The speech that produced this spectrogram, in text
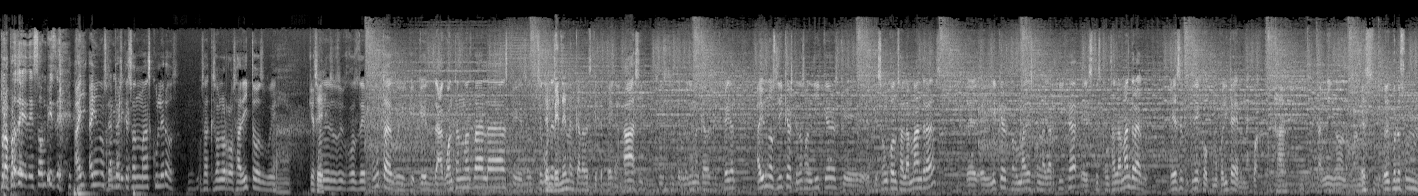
pero aparte- de, de zombies. de- Hay, hay unos De hunters América. que son más culeros. O sea, que son los rosaditos, güey. que sí. son esos hijos de puta, güey. Que, que aguantan más balas, que son, Te es- envenenan cada vez que te pegan. Ah, sí, sí, sí, sí, te envenenan cada vez que te pegan. Hay unos leakers que no son leakers, que, que son con salamandras. El, el leaker normal es con lagartija, este es con salamandra, güey. Ese que tiene como, como colita de renacuajo. Ajá. También no, no mames. Es, es- bueno, es un.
